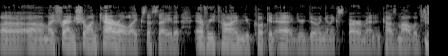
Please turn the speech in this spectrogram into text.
Uh, uh, my friend Sean Carroll likes to say that every time you cook an egg, you're doing an experiment in cosmology,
